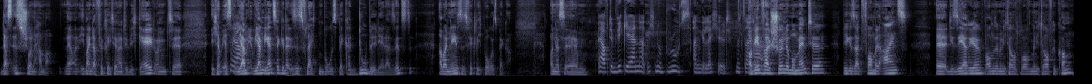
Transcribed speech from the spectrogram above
das ist schon Hammer. Ne? Und ich meine, dafür kriegt er natürlich Geld und äh, ich habe erst, Ja. wir, haben, wir haben die ganze Zeit gedacht, es ist vielleicht ein Boris Becker-Double, der da sitzt. Aber nee, es ist wirklich Boris Becker. Und das, ähm, ja, auf dem Weg hierhin hat mich nur Bruce angelächelt. Mit seiner, Auf jeden Fall schöne Momente. Wie gesagt, Formel 1, äh, die Serie. Warum sind wir nicht darauf, warum bin ich darauf gekommen?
